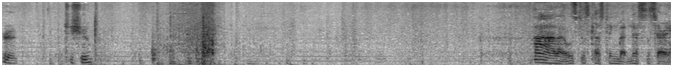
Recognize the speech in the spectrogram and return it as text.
Here, Tissue. Ah, that was disgusting but necessary.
